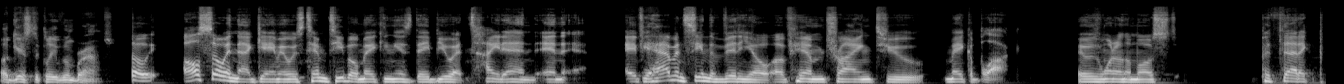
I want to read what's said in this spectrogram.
against the Cleveland Browns. So also in that game, it was Tim Tebow making his debut at tight end. And if you haven't seen the video of him trying to make a block, it was one of the most pathetic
